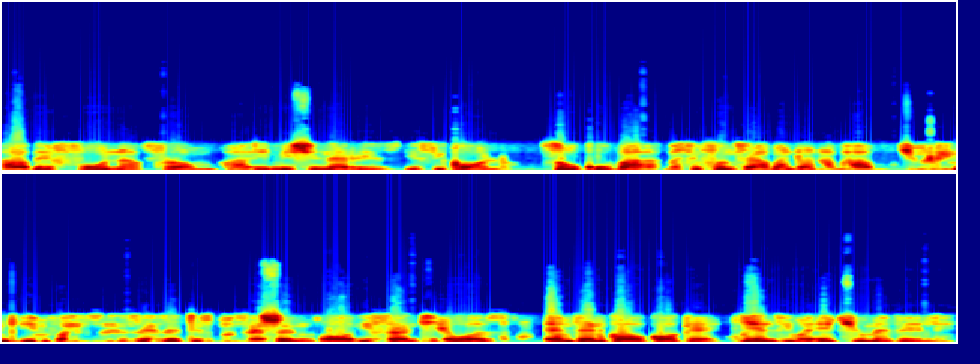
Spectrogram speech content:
ababefuna from uh, i-missionaries isikolo sokuba basifundise abantwana babo during iimfazwe ze- ze-dispossession or i-frontier wars. Emveni koko ke yenziwa etyhume valley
